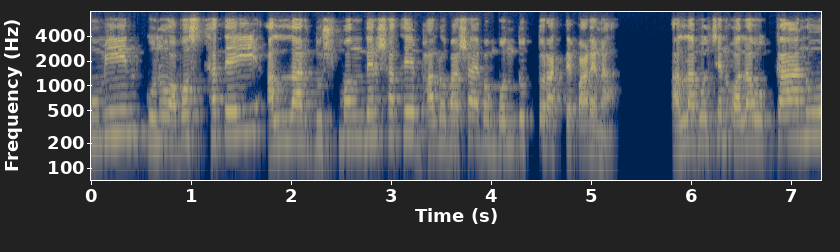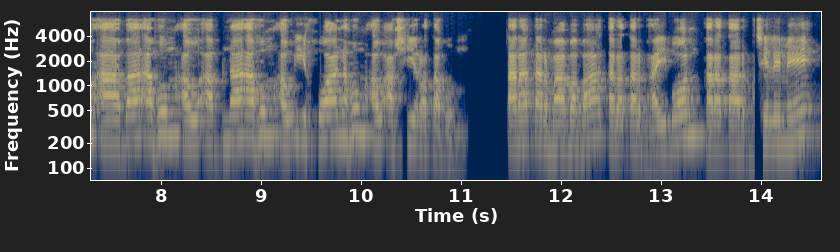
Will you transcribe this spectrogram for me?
মুমিন কোনো অবস্থাতেই আল্লাহর দুশ্মনদের সাথে ভালোবাসা এবং বন্ধুত্ব রাখতে পারে না। আল্লাহ বলছেন, ওয়ালাউ কানু আবা আহুম আউ আবনা আহুম আউ ইখওয়ান আহুম আউ আশিরতাহুম। তারা তার মা বাবা তারা তার ভাই বোন তারা তার ছেলে মেয়ে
